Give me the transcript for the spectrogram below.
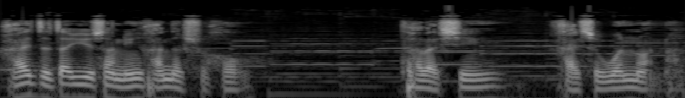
孩子在遇上林寒的时候，他的心还是温暖了。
